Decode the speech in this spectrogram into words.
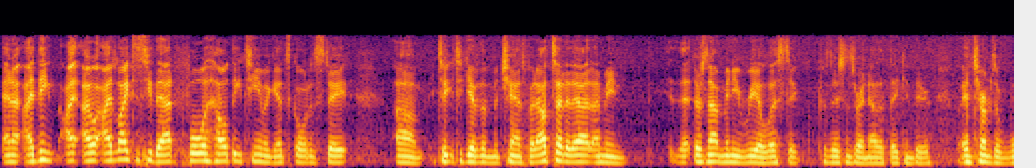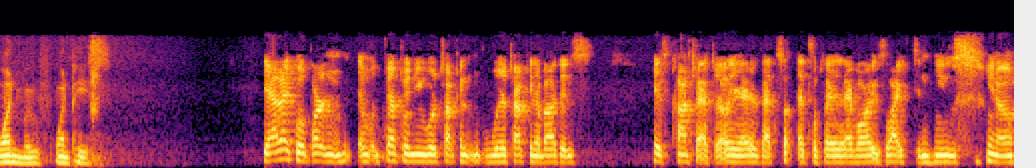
And I, I think I, I, would like to see that full healthy team against Golden State um, to to give them a chance. But outside of that, I mean, there's not many realistic positions right now that they can do in terms of one move, one piece. Yeah, I like Will Barton. In fact, when you were talking, we were talking about his his contract earlier. That's that's a player that I've always liked, and he's you know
